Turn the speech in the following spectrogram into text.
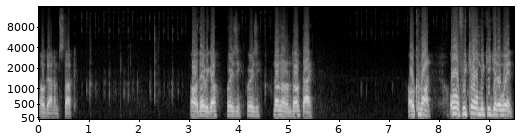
Oh god, I'm stuck. Oh, there we go. Where is he? Where is he? No, no, no, don't die. Oh, come on. Oh, if we kill him, we could get a win.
